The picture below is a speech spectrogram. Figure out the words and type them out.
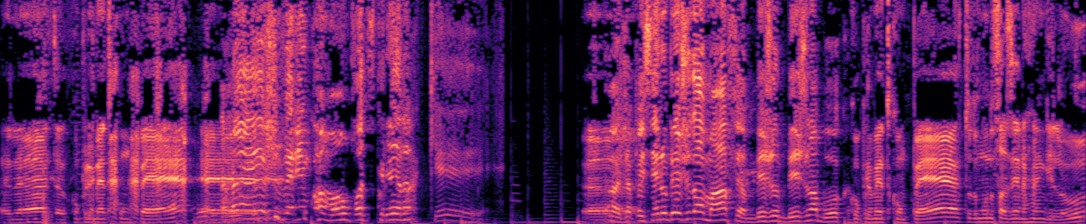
É, não, então, cumprimento com o pé. É... é, chuveirinho com a mão, pode escrever, né? Que... Uh... já pensei no beijo da máfia, beijo, beijo na boca. Cumprimento com o pé, todo mundo fazendo hang loose.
